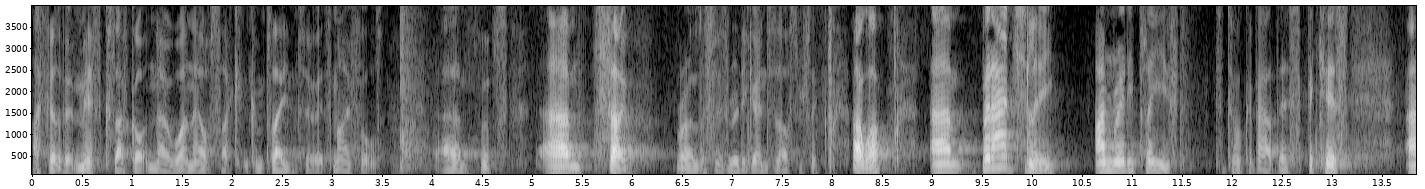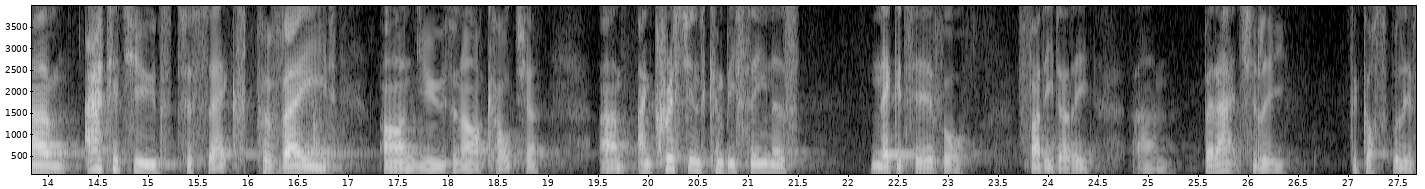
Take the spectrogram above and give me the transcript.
I feel a bit miffed because I've got no one else I can complain to. It's my fault. Um, oops. Um, so, well, this is really going disastrously. Oh, well. Um, but actually, I'm really pleased to talk about this because um, attitudes to sex pervade our news and our culture. Um, and Christians can be seen as negative or fuddy duddy. Um, but actually, the gospel is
